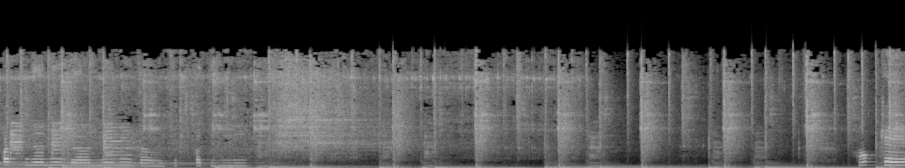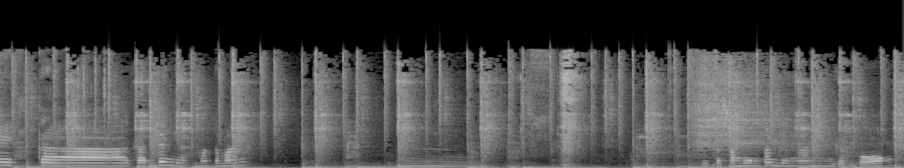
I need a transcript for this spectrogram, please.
cepatnya nih jalannya nih kalau cepat ini 안녕.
